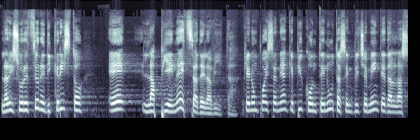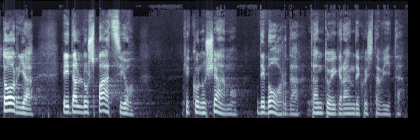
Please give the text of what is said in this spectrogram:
La risurrezione di Cristo è la pienezza della vita, che non può essere neanche più contenuta semplicemente dalla storia e dallo spazio che conosciamo, deborda, tanto è grande questa vita.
